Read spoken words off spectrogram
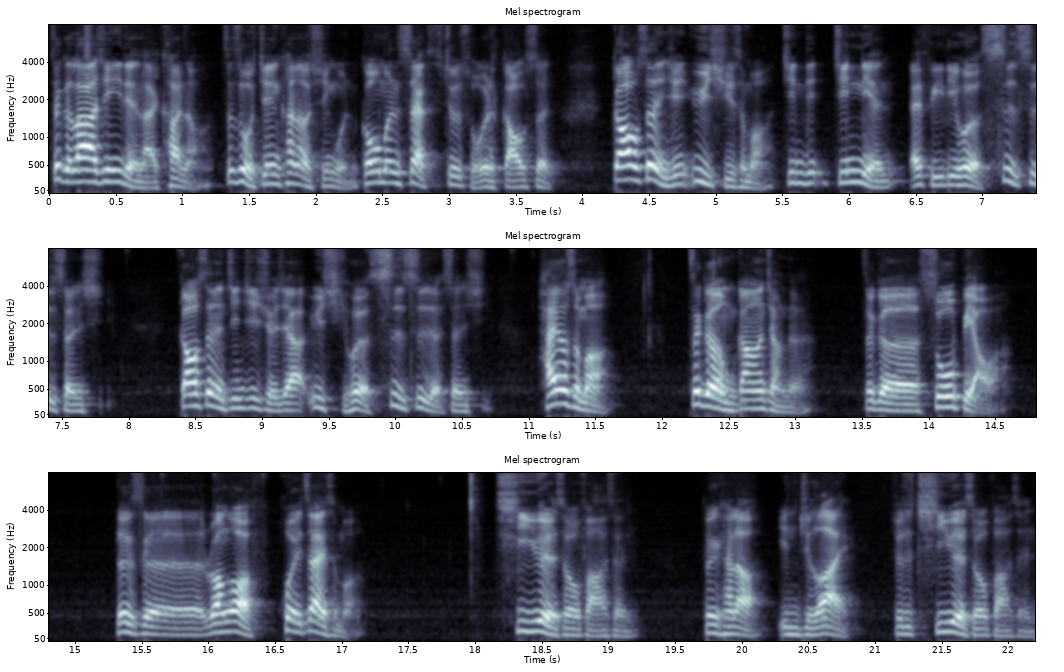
这个拉近一点来看啊，这是我今天看到的新闻，Goldman Sachs 就是所谓的高盛，高盛已经预期什么？今天今年 FED 会有四次升息，高盛的经济学家预期会有四次的升息，还有什么？这个我们刚刚讲的这个缩表啊，这个 run off 会在什么七月的时候发生？所以看到 in July 就是七月的时候发生，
